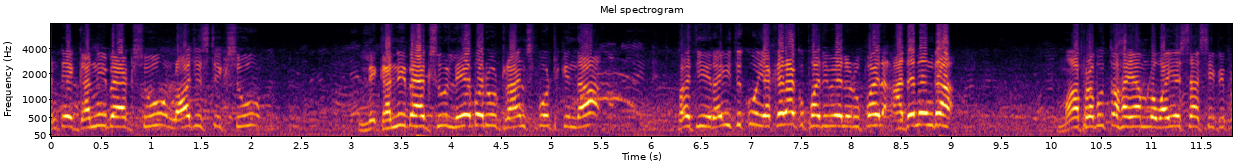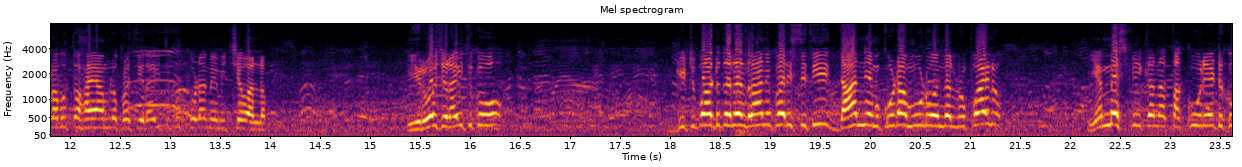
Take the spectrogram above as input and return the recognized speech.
అంటే gunny bags logistics gunny bags labour transport కింద ప్రతి రైతుకు ఎకరాకు పదివేల రూపాయలు అదనంగా మా ప్రభుత్వ హయాంలో వైఎస్ఆర్సీపీ ప్రభుత్వ హయాంలో ప్రతి రైతుకు కూడా మేము ఇచ్చేవాళ్ళం. ఈరోజు రైతుకు గిట్టుబాటు ధరలు రాని పరిస్థితి ధాన్యం కూడా మూడు వందల రూపాయలు ఎంఎస్పి కన్నా తక్కువ రేటుకు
